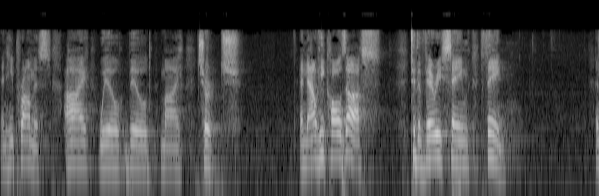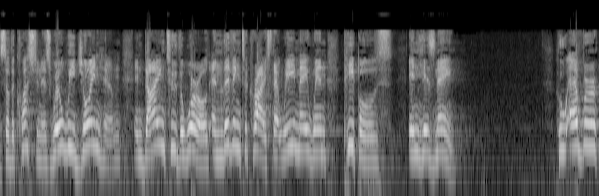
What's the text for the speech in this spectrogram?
And he promised, I will build my church. And now he calls us to the very same thing. And so the question is, will we join him in dying to the world and living to Christ that we may win peoples in his name? Whoever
